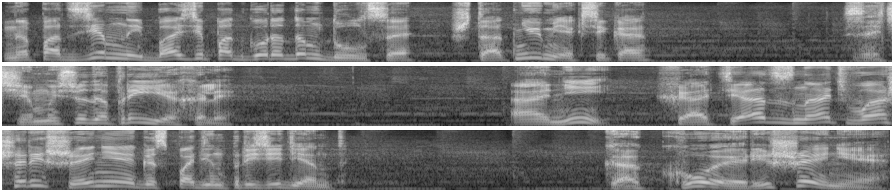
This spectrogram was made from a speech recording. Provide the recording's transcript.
«На подземной базе под городом Дулса, штат Нью-Мексико». «Зачем мы сюда приехали?» «Они хотят знать ваше решение, господин президент». «Какое решение?»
